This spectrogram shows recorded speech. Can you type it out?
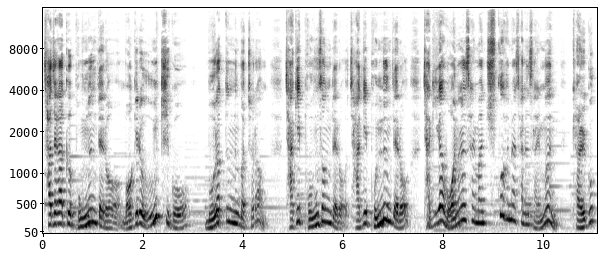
사자가 그 볶는 대로 먹이를 움키고 물어뜯는 것처럼 자기 본성대로 자기 본능대로 자기가 원하는 삶만 추구하며 사는 삶은 결국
